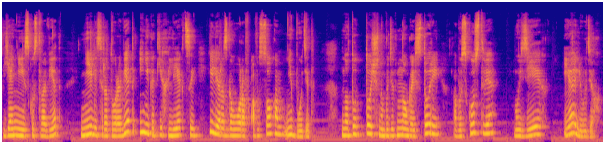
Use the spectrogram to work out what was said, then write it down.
Я не искусствовед, не литературовед и никаких лекций или разговоров о высоком не будет. Но тут точно будет много историй об искусстве, музеях и о людях.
